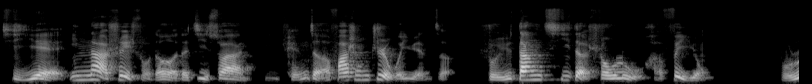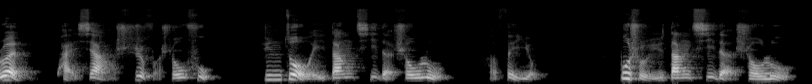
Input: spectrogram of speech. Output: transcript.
企业应纳税所得额的计算以权责发生制为原则，属于当期的收入和费用，不论款项是否收付，均作为当期的收入和费用；不属于当期的收入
